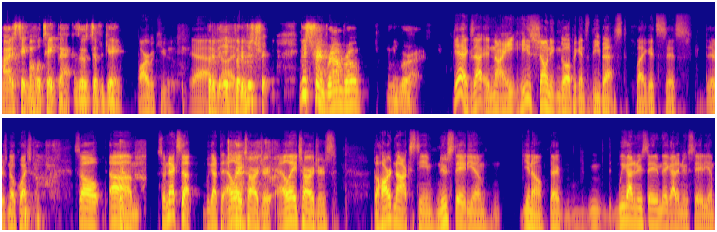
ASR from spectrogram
I just take my whole take back because that was a different game. Barbecue. Yeah. But if, no, it, but if it's if it's Trent Brown, bro, I mean we're all right. Yeah, exactly. No, he, he's shown he can go up against the best. Like it's it's there's no question. So, um, yeah. so next up, we got the LA Charger, LA Chargers, the Hard Knocks team, new stadium. You know, they we got a new stadium, they got a new stadium.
